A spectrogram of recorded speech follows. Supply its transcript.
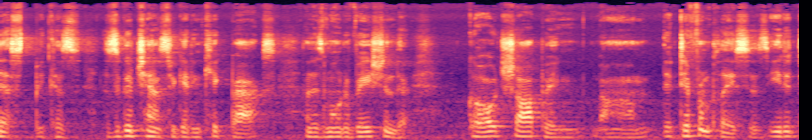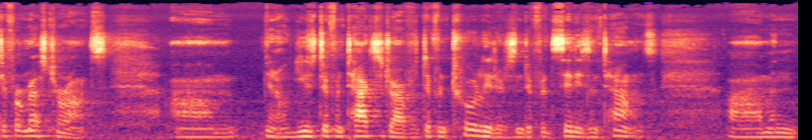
list because there's a good chance you're getting kickbacks and there's motivation there. Go out shopping um, at different places, eat at different restaurants. Um, you know, use different taxi drivers, different tour leaders in different cities and towns. Um, and,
